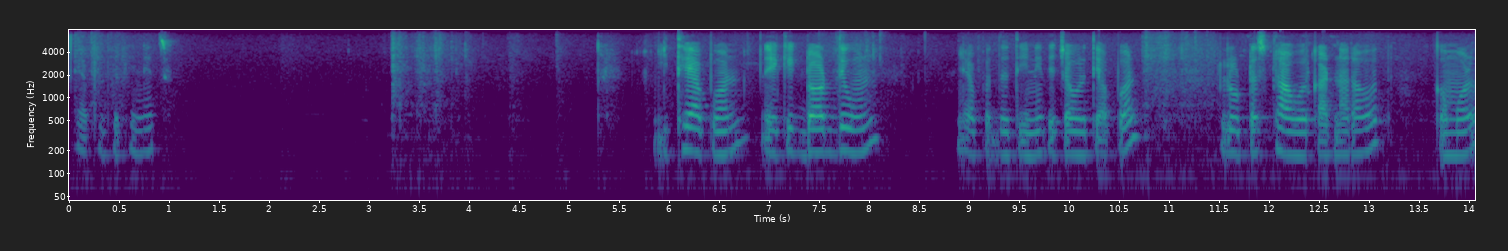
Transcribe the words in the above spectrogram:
या पद्धतीनेच. इथे आपण एक एक डॉट देऊन या पद्धतीने त्याच्यावरती आपण लोटस फ्लावर काढणार आहोत. कमळ.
